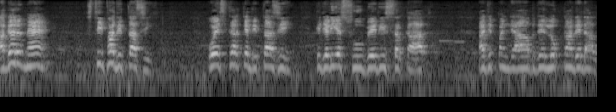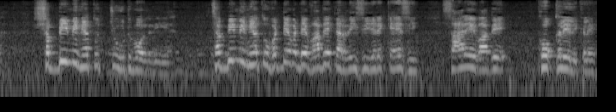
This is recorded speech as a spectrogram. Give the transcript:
ਅਗਰ ਮੈਂ ਅਸਤੀਫਾ ਦਿੱਤਾ ਸੀ, ਉਹ ਇਸ ਕਰਕੇ ਦਿੱਤਾ ਸੀ ਕਿ ਜਿਹੜੀ ਇਹ ਸੂਬੇ ਦੀ ਸਰਕਾਰ ਅੱਜ ਪੰਜਾਬ ਦੇ ਲੋਕਾਂ ਦੇ ਨਾਲ 26 ਮਹੀਨਿਆਂ ਤੋਂ ਝੂਠ ਬੋਲ ਰਹੀ ਹੈ। 26 ਮਹੀਨਿਆਂ ਤੋਂ ਵੱਡੇ ਵੱਡੇ ਵਾਅਦੇ ਕਰ ਰਹੀ ਸੀ, ਜਿਹੜੇ ਕਹੇ ਸੀ, ਸਾਰੇ ਵਾਅਦੇ ਖੋਖਲੇ ਨਿਕਲੇ,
